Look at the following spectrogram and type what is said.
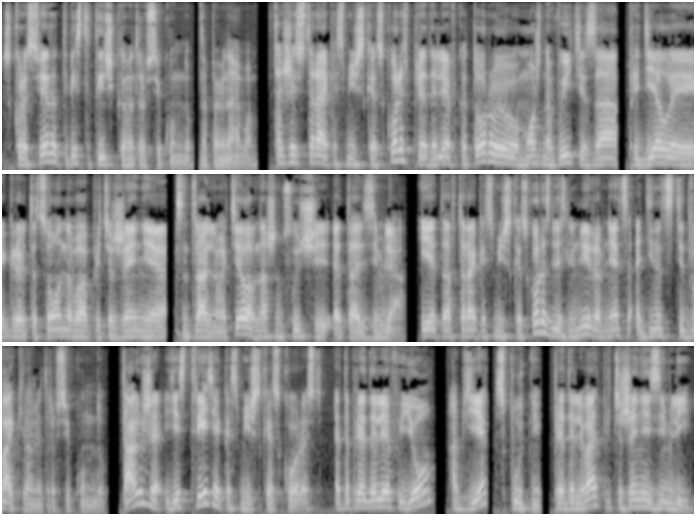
Скорость света 300 тысяч км в секунду, напоминаю вам. Также есть вторая космическая скорость, преодолев которую можно выйти за пределы гравитационного притяжения центрального тела, в нашем случае это Земля. И эта вторая космическая скорость для Земли равняется 11,2 км в секунду. Также есть третья космическая скорость. Это преодолев ее, объект, спутник, преодолевает притяжение Земли.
